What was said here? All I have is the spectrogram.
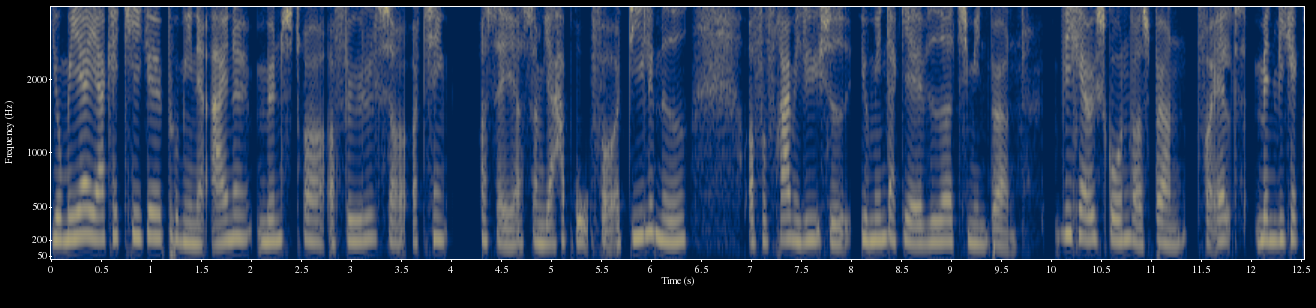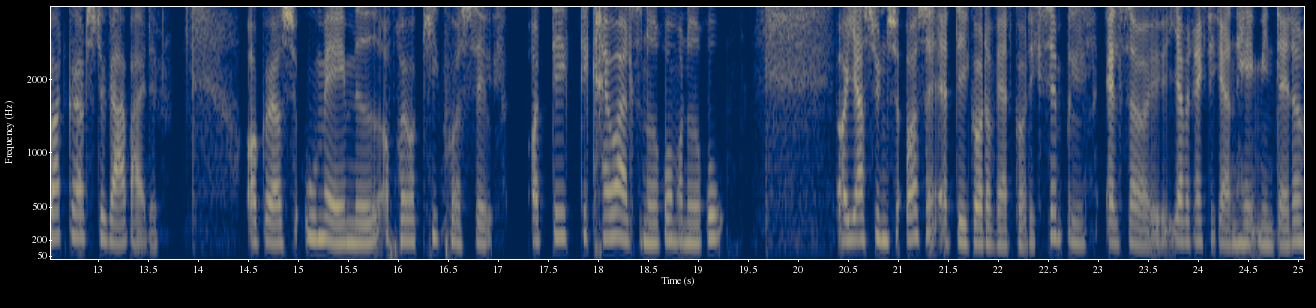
jo mere jeg kan kigge på mine egne mønstre og følelser og ting og sager, som jeg har brug for at dele med og få frem i lyset, jo mindre giver jeg videre til mine børn. Vi kan jo ikke skåne vores børn for alt, men vi kan godt gøre et stykke arbejde og gøre os umage med at prøve at kigge på os selv. Og det, det kræver altså noget rum og noget ro. Og jeg synes også, at det er godt at være et godt eksempel. Altså, øh, jeg vil rigtig gerne have, min datter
